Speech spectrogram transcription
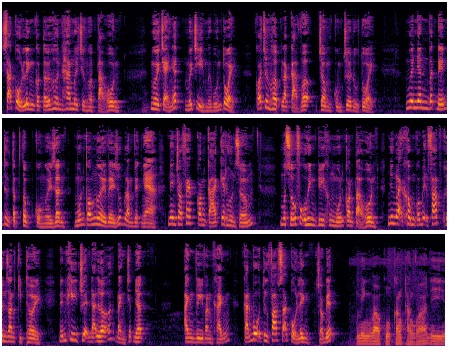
xã Cổ Linh có tới hơn 20 trường hợp tảo hôn. Người trẻ nhất mới chỉ 14 tuổi, có trường hợp là cả vợ, chồng cùng chưa đủ tuổi. Nguyên nhân vẫn đến từ tập tục của người dân muốn có người về giúp làm việc nhà nên cho phép con cái kết hôn sớm. Một số phụ huynh tuy không muốn con tảo hôn nhưng lại không có biện pháp khuyên răn kịp thời, đến khi chuyện đã lỡ đành chấp nhận. Anh Vi Văn Khánh, cán bộ tư pháp xã Cổ Linh cho biết. Mình vào cuộc căng thẳng quá thì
